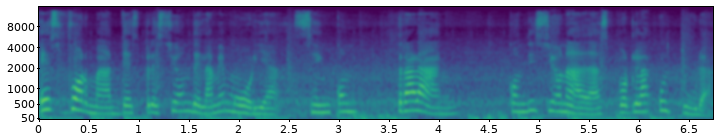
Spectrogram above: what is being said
Es forma de expresión de la memoria se encontrarán condicionadas por la cultura,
